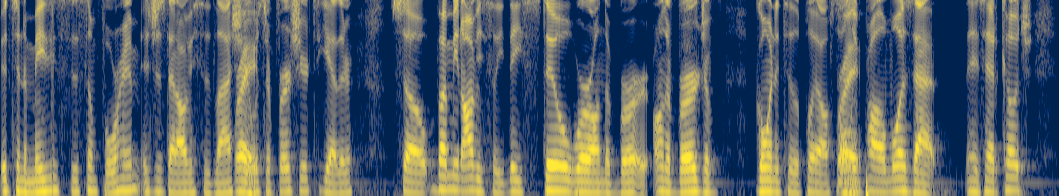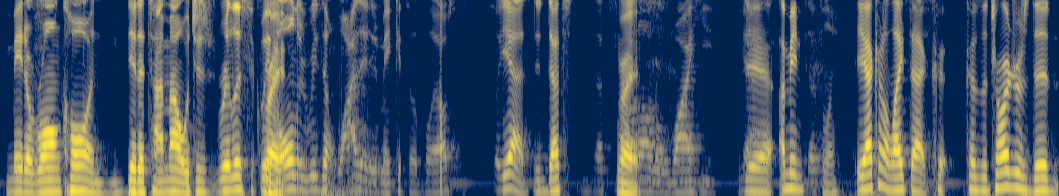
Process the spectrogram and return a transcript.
it's an amazing system for him. It's just that obviously last year Right. was their first year together. So, but I mean, obviously they still were on the ver- on the verge of going into the playoffs. The only Right. problem was that his head coach made a wrong call and did a timeout, which is realistically Right. the only reason why they didn't make it to the playoffs. So yeah, dude, that's that's Right. spot on on why he. Yeah, I mean, definitely. yeah, I kind of like that because the Chargers did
